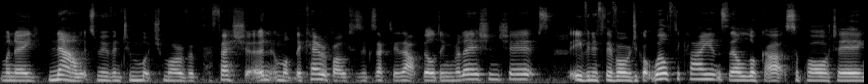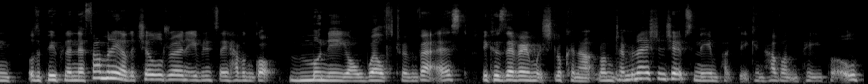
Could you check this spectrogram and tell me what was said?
money. Now it's moving to much more of a profession, and what they care about is exactly that building relationships. Even if they've already got wealthy clients, they'll look at supporting other people in their family, other children, even if they haven't got money or wealth to invest, because they're very much looking at long term mm-hmm. relationships and the impact that you can have on people.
